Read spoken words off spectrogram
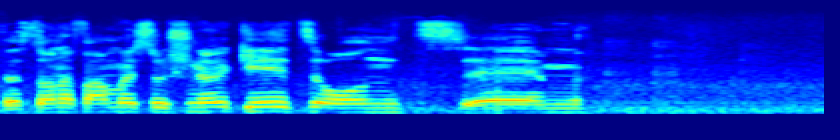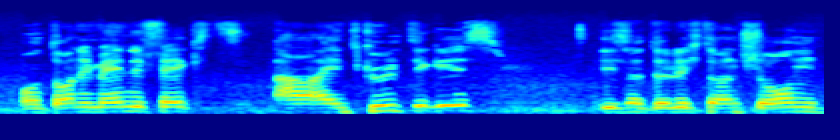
dass dann auf einmal so schnell geht und, ähm, und dann im Endeffekt auch endgültig ist, ist natürlich dann schon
